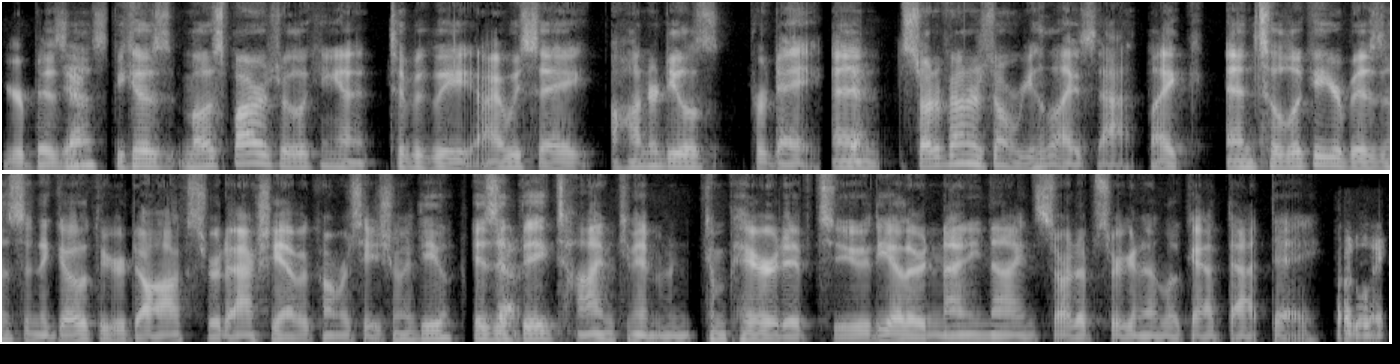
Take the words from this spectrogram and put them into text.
your business because most buyers are looking at typically, I always say 100 deals per day. And startup founders don't realize that. Like, and to look at your business and to go through your docs or to actually have a conversation with you is a big time commitment comparative to the other 99 startups they're going to look at that day. Totally.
